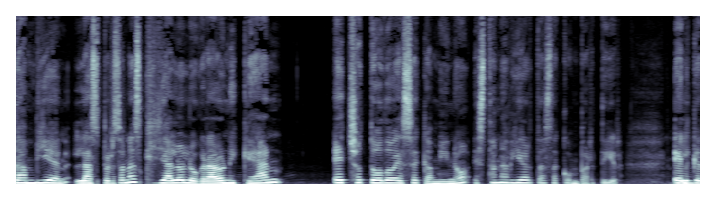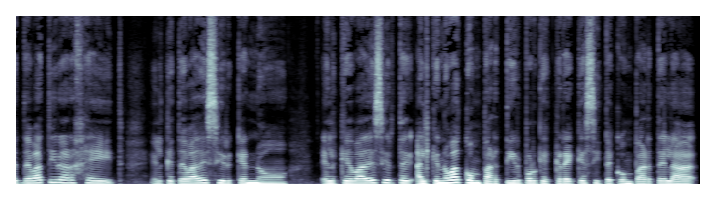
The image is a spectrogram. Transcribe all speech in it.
también las personas que ya lo lograron y que han hecho todo ese camino están abiertas a compartir. El que te va a tirar hate, el que te va a decir que no, el que va a decirte, al que no va a compartir porque cree que si te comparte la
